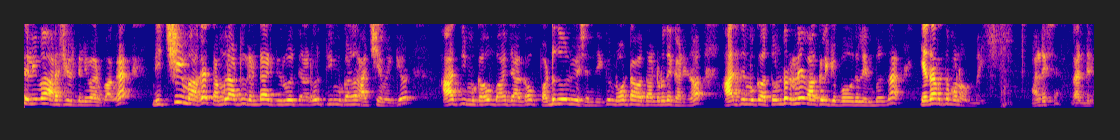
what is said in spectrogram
தெளிவாக அரசியல் தெளிவாக இருப்பாங்க. நிச்சயமாக தமிழ்நாட்டில் ரெண்டாயிரத்தி இருபத்தி ஆறில் திமுக தான் ஆட்சி அமைக்கும். அதிமுகவும் பாஜகவும் படுதோல்வியை சந்திக்கும் நோட்டாவை தாண்டுவதே கடினம். அதிமுக தொண்டர்களே வாக்களிக்க போவதில்லை என்பதுதான் யதார்த்தமான உண்மை. நன்றி சார். நன்றி.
